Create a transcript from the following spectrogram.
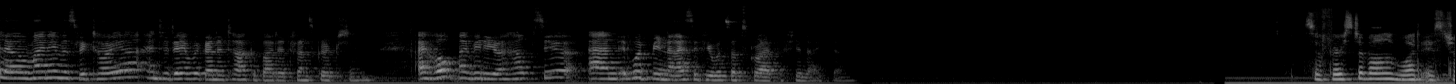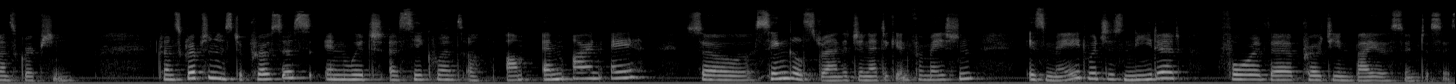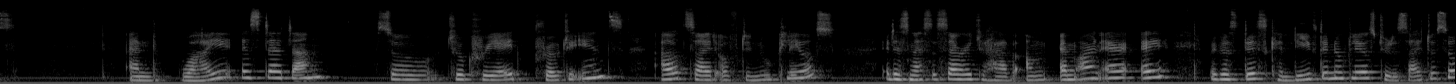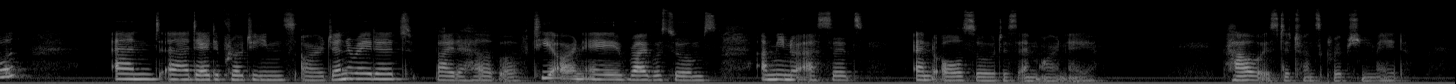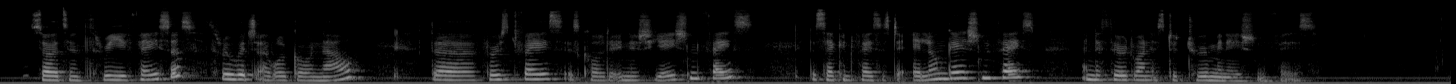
Hello, my name is Victoria and today we're going to talk about a transcription. I hope my video helps you and it would be nice if you would subscribe if you like them. So first of all, what is transcription? Transcription is the process in which a sequence of um, mRNA, so single-stranded genetic information, is made which is needed for the protein biosynthesis. And why is that done? So, to create proteins outside of the nucleus, it is necessary to have um, mRNA because this can leave the nucleus to the cytosol, and uh, there the proteins are generated by the help of tRNA, ribosomes, amino acids, and also this mRNA. How is the transcription made? So it's in three phases through which I will go now. The first phase is called the initiation phase, the second phase is the elongation phase, and the third one is the termination phase.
